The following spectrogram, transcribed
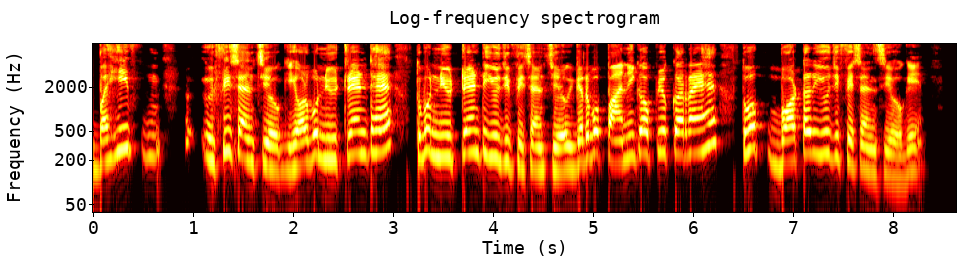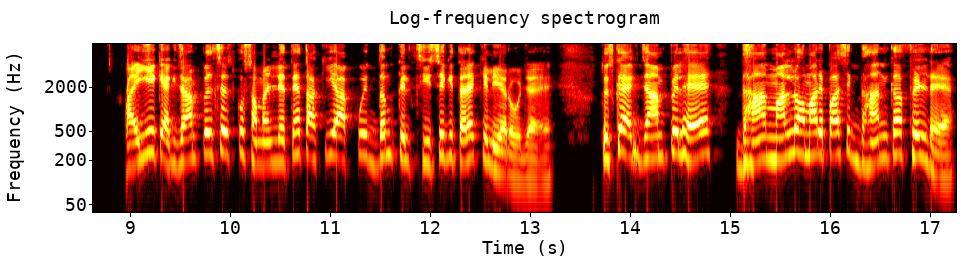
वही इफिशियंसी होगी। और वो न्यूट्रेंट है तो वो न्यूट्रेंट यूज़ इफिशियंसी होगी। अगर वो पानी का उपयोग कर रहे हैं तो वो वाटर यूज़ इफिशियंसी होगी। आइए एक एग्ज़ाम्पल से इसको समझ लेते हैं, ताकि आपको एकदम शीशे की तरह क्लियर हो जाए। तो इसका एग्ज़ाम्पल है, धान, मान लो हमारे पास एक धान का फ़ील्ड है,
